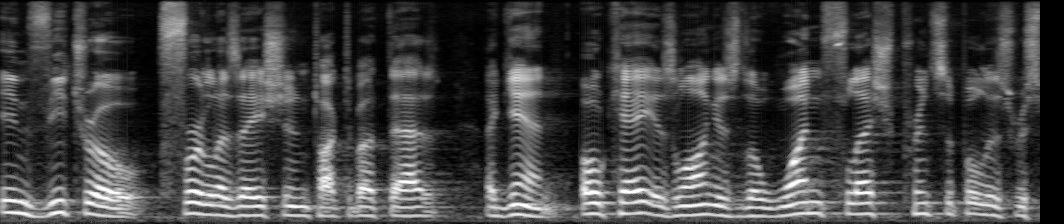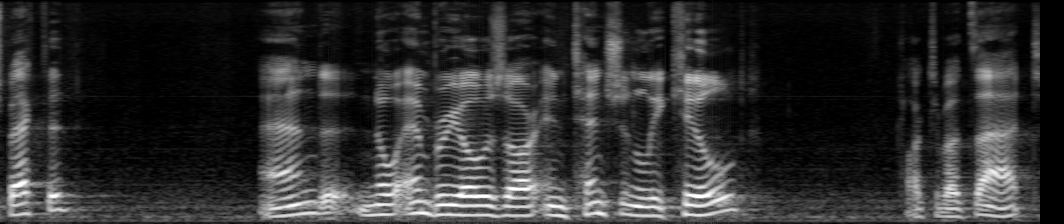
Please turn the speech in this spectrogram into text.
in vitro fertilization, talked about that. Again, okay as long as the one flesh principle is respected and no embryos are intentionally killed. Talked about that.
